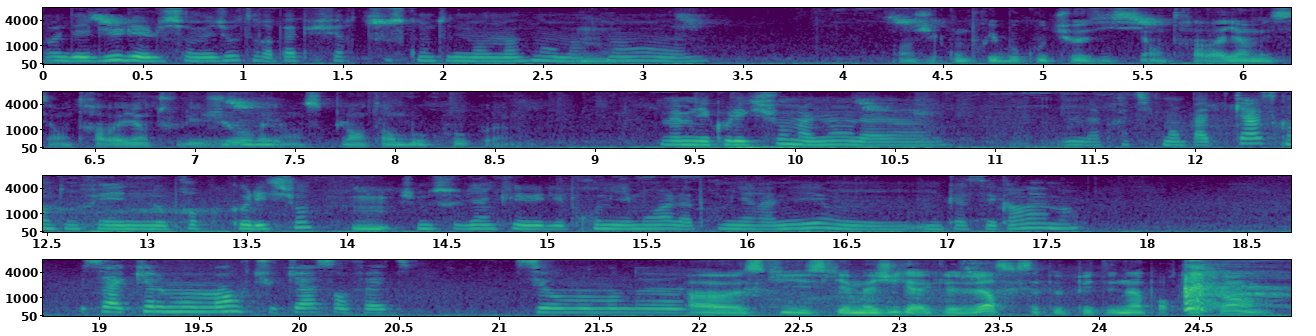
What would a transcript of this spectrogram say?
ouais. Au début, le sur-mesure, t'aurais pas pu faire tout ce qu'on te demande maintenant. Maintenant, euh, j'ai compris beaucoup de choses ici en travaillant, mais c'est en travaillant tous les jours et en se plantant beaucoup. Quoi. même les collections, maintenant, on a, on a pratiquement pas de casse quand on fait nos propres collections. Mm. Je me souviens que les, les premiers mois, la première année, on, on cassait quand même. hein. C'est à quel moment que tu casses en fait? C'est au moment de. Ah, ce, qui, ce qui est magique avec le verre, c'est que ça peut péter n'importe quand. hein.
